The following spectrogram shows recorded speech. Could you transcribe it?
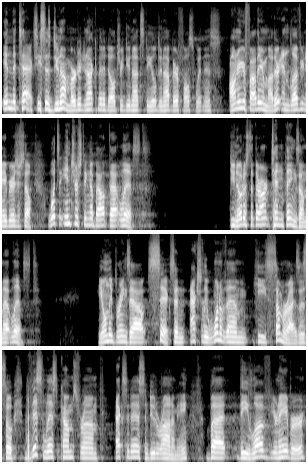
in the text. He says, Do not murder, do not commit adultery, do not steal, do not bear false witness, honor your father, your mother, and love your neighbor as yourself. What's interesting about that list? Do you notice that there aren't 10 things on that list? He only brings out six, and actually, one of them he summarizes. So, this list comes from Exodus and Deuteronomy, but the love your neighbor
